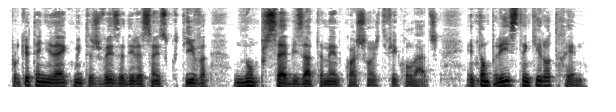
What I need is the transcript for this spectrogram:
Porque eu tenho ideia que muitas vezes a direção executiva não percebe exatamente quais são as dificuldades. Então, para isso, tem que ir ao terreno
